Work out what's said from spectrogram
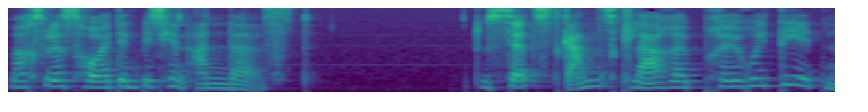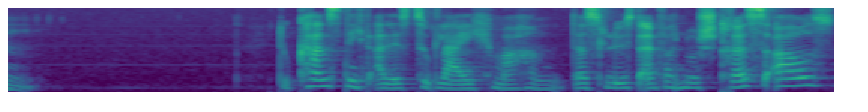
machst du das heute ein bisschen anders. Du setzt ganz klare Prioritäten. Du kannst nicht alles zugleich machen. Das löst einfach nur Stress aus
